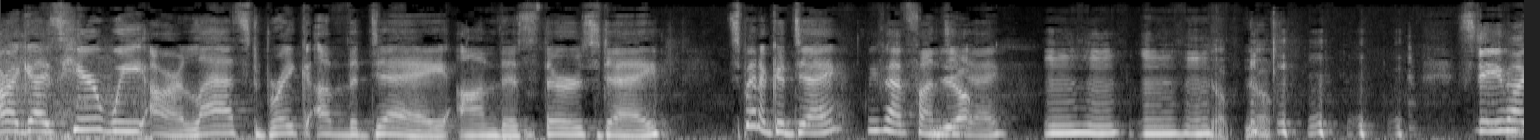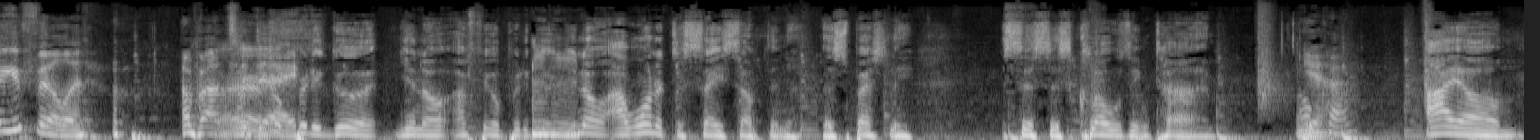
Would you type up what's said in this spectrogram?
All right, guys, here we are. Last break of the day on this Thursday. It's been a good day. We've had fun yep. today. Mm-hmm. Mm-hmm. Yep, yep. Steve, how you feeling about today? I feel pretty good. You know, I feel pretty good. Mm-hmm. You know, I wanted to say something, especially since it's closing time. Yeah. I um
